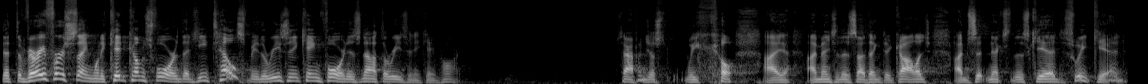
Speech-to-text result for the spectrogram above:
that the very first thing when a kid comes forward that he tells me the reason he came forward is not the reason he came forward. This happened just a week ago. I, I mentioned this, I think, to college. I'm sitting next to this kid, sweet kid,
